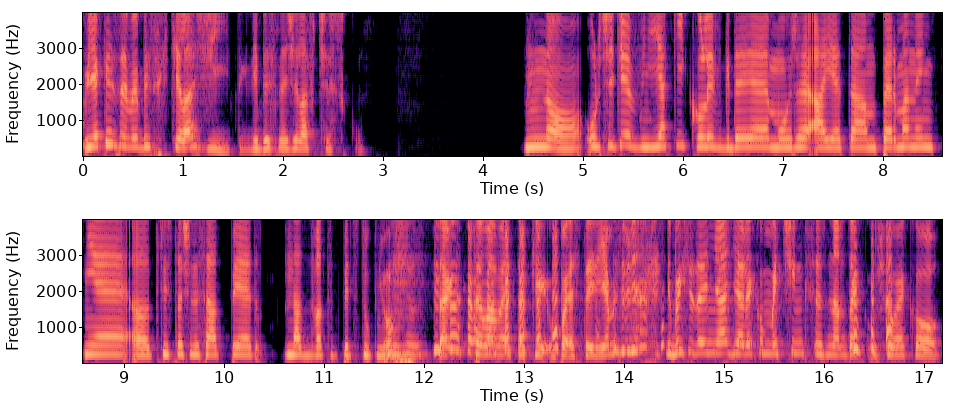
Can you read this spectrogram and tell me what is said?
V jaké zemi bys chtěla žít, kdybys nežila v Česku? No, určitě v jakýkoliv, kde je moře a je tam permanentně uh, 365 nad 25 stupňů. tak to máme taky úplně stejný. Já myslím, že kdybych si tady měla dělat jako matching seznam, tak už ho jako,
